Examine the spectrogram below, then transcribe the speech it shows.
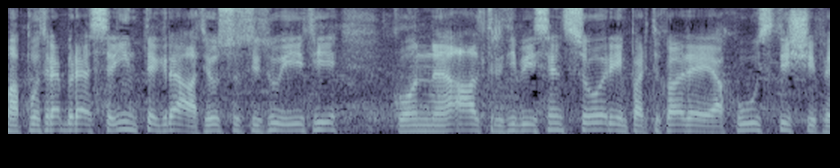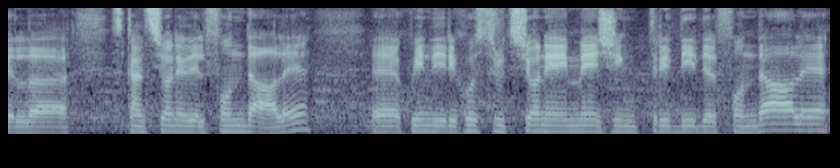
ma potrebbero essere integrati o sostituiti con altri tipi di sensori, in particolare acustici per la scansione del fondale, eh, quindi ricostruzione e imaging 3D del fondale.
